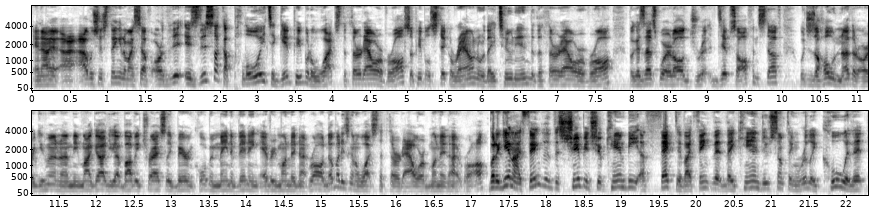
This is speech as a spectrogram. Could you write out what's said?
and I, I, I was just thinking to myself, are th- is this like a ploy to get people to watch the third hour of Raw so people stick around or they tune in to the third hour of Raw because that's where it all dri- dips off and stuff, which is a whole nother argument. I mean, my God, you got Bobby Trashley, Baron Corbin main eventing every Monday Night Raw. Nobody's going to watch the third hour of Monday Night Raw. But again, I think that this championship can be effective. I think that they can do something really cool with it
